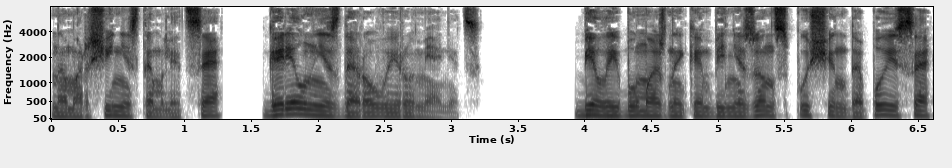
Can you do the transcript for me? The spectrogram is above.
на морщинистом лице горел нездоровый румянец. Белый бумажный комбинезон спущен до пояса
